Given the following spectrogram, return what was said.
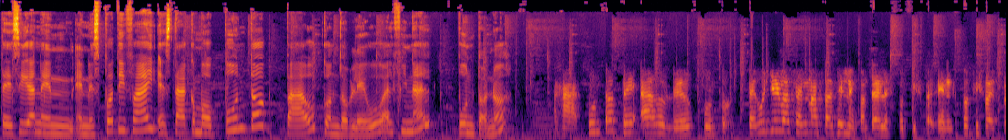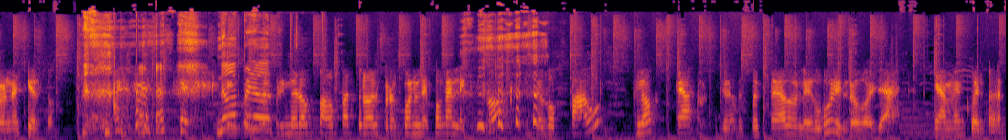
te sigan en, Spotify, está como punto pau con W al final, punto, ¿no? Ajá, punto P-A-W punto. Según yo iba a ser más fácil encontrar el Spotify, en Spotify, pero no es cierto. no, pero... Primero Pau Patrol, pero ponle, pónganle Clock, y luego Pau, Clock, ya, después P-A-W y luego ya, ya me encuentran.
